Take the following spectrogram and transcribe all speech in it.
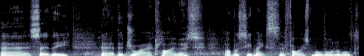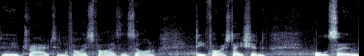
Uh, so the, uh, the drier climate obviously makes the forest more vulnerable to drought and forest fires and so on. Deforestation also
